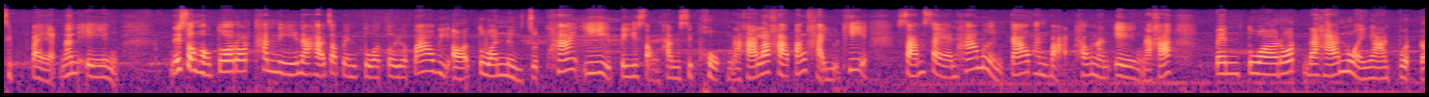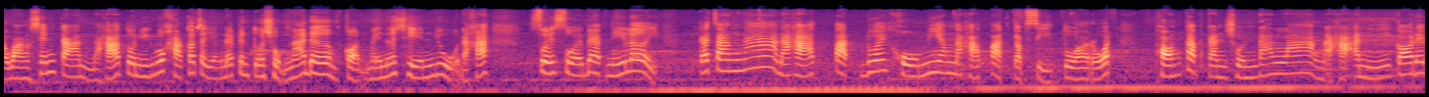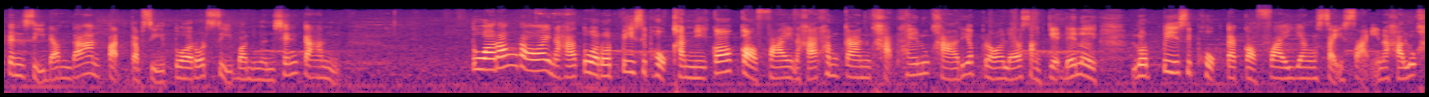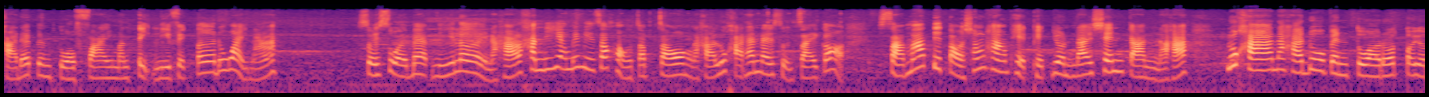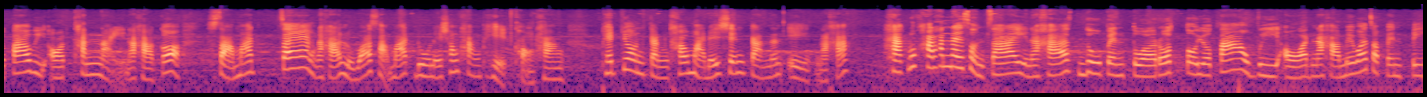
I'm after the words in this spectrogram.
2018 นั่นเอง ในส่วนของตัวรถคันนี้นะคะ จะเป็นตัว Toyota Vios ตัว 1.5e ปี 2016 นะคะ ราคาตั้งขายอยู่ที่ 359,000 บาทเท่านั้นเองนะคะ เป็นตัวรถนะคะหน่วยงานปลดระวังเช่นกันนะคะ ตัวนี้ลูกค้าก็จะยังได้เป็นตัวโฉมหน้าเดิมก่อนไมเนอร์เชนอยู่นะคะ สวยๆ แบบนี้เลย กระจังหน้านะคะ ตัดด้วยโครเมียมนะคะ ตัดกับสีตัวรถ พร้อมกับกันชนด้านล่างนะคะ อันนี้ก็ได้เป็นสีดำด้านตัดกับสีตัวรถสีบอลเงินเช่นกัน ตัวร่องรอยนะคะ ตัวรถปี 16 คันนี้ก็กรอบไฟนะคะทำการขัดให้ลูกค้าเรียบร้อยแล้วสังเกตได้เลย รถปี 16 แต่กรอบไฟยังใสๆนะคะ ลูกค้าได้เป็นตัวไฟมันติรีเฟกเตอร์ด้วยนะสวยๆ แบบนี้เลยนะคะ คันนี้ยังไม่มีเจ้าของจับจองนะคะ ลูกค้าท่านใดสนใจก็สามารถติดต่อช่องทางเพจเพจยนต์ได้เช่นกันนะคะ ลูกค้านะคะดูเป็นตัวรถ Toyota Vios คันไหนนะคะ ก็สามารถแจ้งนะคะ หรือว่าสามารถดูในช่องทางเพจของทาง เพชรยนต์กันเข้ามาได้เช่นกันนั่นเองนะคะหากลูกค้าท่านใดสนใจนะคะ ดูเป็นตัวรถ Toyota Vios นะคะ ไม่ว่าจะเป็นปี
